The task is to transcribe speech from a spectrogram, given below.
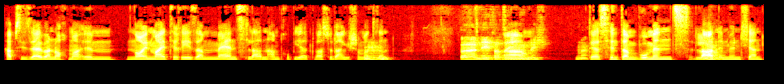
Hab sie selber nochmal im neuen Mai Theresa Mans Laden anprobiert. Warst du da eigentlich schon mal mhm. drin? Äh, nee, tatsächlich ähm, noch nicht. Nee. Der ist hinterm Women's Laden ja. in München.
